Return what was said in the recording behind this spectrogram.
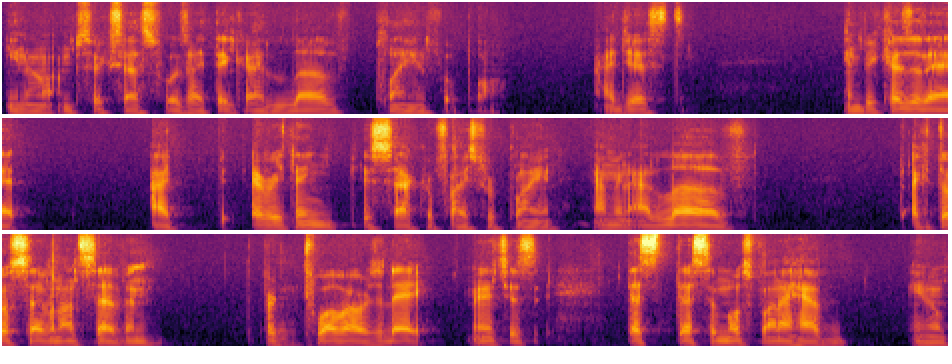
you know I'm successful is I think I love playing football. I just and because of that I everything is sacrificed for playing. I mean I love I could throw 7 on 7 for 12 hours a day. Mean it's just that's that's the most fun I have, you know,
